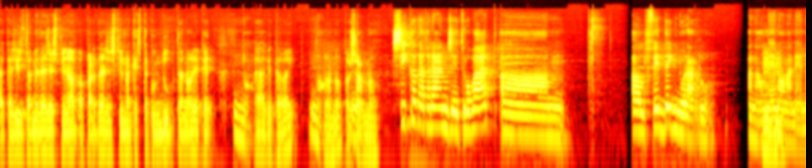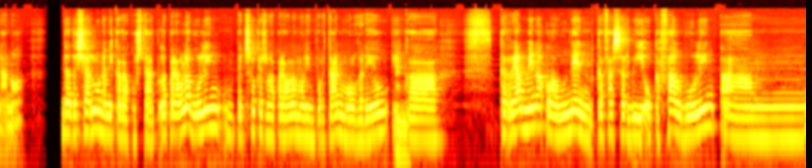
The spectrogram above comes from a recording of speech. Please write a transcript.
de que hagis també de gestionar, a part de gestionar aquesta conducta, no?, i aquest, No. eh, aquest treball? No. No, no? Per sort no. Sí que de grans he trobat eh, el fet d'ignorar-lo en el nen Mhm. o la nena, no? De deixar-lo una mica de costat. La paraula bullying penso que és una paraula molt important, molt greu i Mhm. que que realment el nen que fa servir o que fa el bullying eh,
